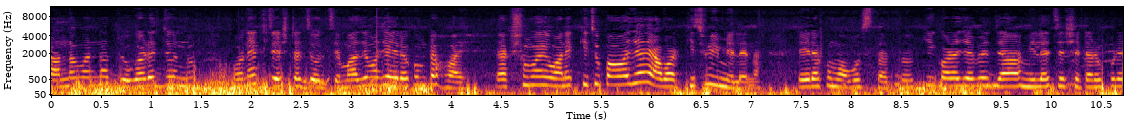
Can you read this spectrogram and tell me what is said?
রান্না বান্নার জোগাড়ের জন্য অনেক চেষ্টা চলছে। মাঝে মাঝে এরকমটা হয়। এক সময় অনেক কিছু পাওয়া যায়, আবার কিছুই মেলে না। এরকম অবস্থা। তো কি করা যাবে? যা মিলেছে সেটার উপরে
